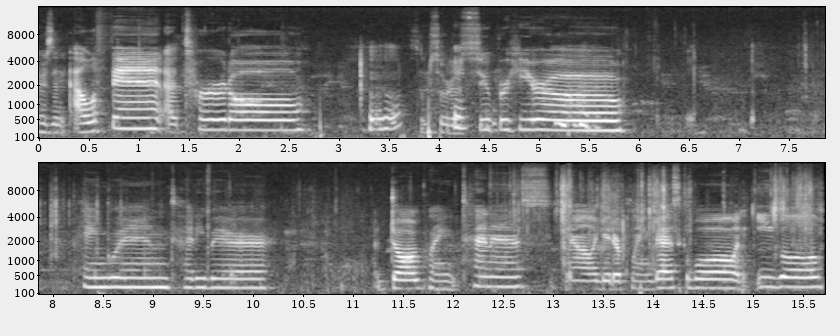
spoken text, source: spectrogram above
There's an elephant, a turtle, some sort of superhero, penguin, teddy bear, a dog playing tennis, an alligator playing basketball, an eagle,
